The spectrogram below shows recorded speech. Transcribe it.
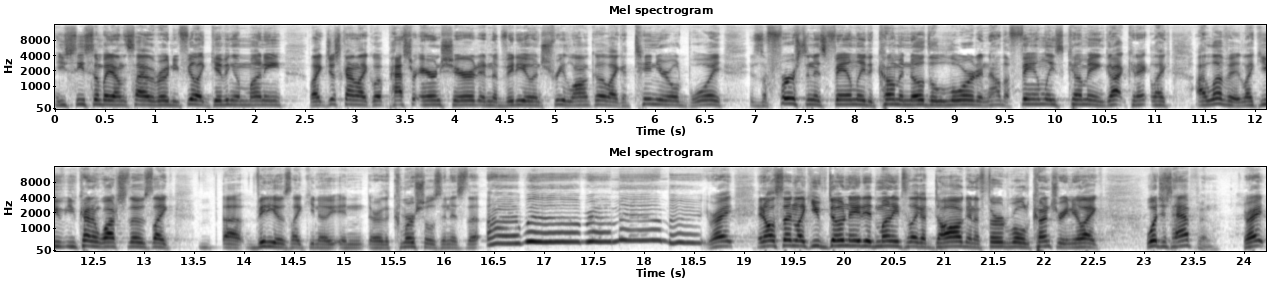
you see somebody on the side of the road and you feel like giving them money, like just kind of like what Pastor Aaron shared in the video in Sri Lanka. Like a 10 year old boy is the first in his family to come and know the Lord, and now the family's coming and got connected. Like, I love it. Like, you, you kind of watch those like uh, videos, like, you know, in or the commercials, and it's the, I will right? And all of a sudden, like you've donated money to like a dog in a third world country, and you're like, what just happened? Right?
